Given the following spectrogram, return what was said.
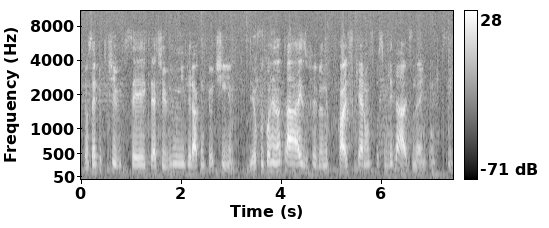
Então sempre que tive que ser criativo e me virar com o que eu tinha. Eu fui correndo atrás, eu fui vendo quais que eram as possibilidades, né? Então, tipo assim,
